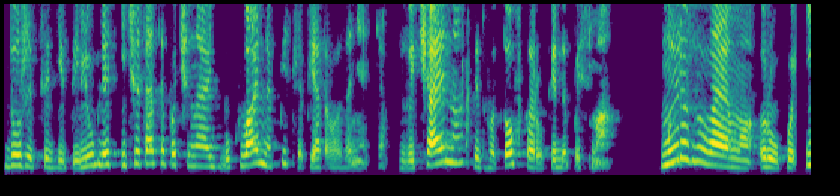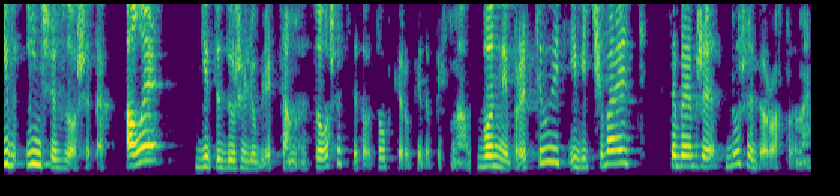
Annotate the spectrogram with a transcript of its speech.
Дуже це діти люблять і читати починають буквально після п'ятого заняття. Звичайна підготовка руки до письма. Ми розвиваємо руку і в інших зошитах, але діти дуже люблять саме зошит з підготовки руки до письма. Вони працюють і відчувають себе вже дуже дорослими.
